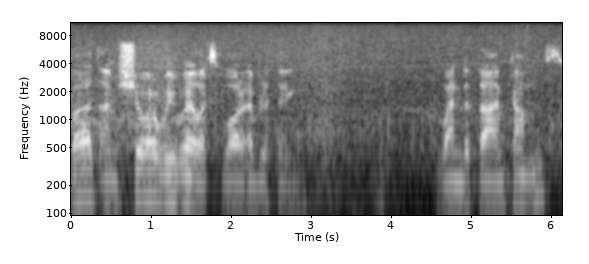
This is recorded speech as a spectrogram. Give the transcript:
But I'm sure we will explore everything when the time comes.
